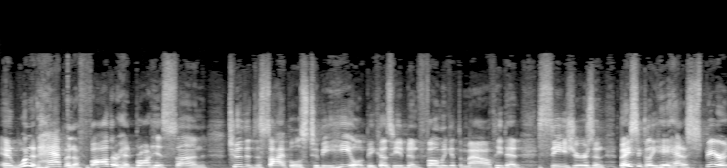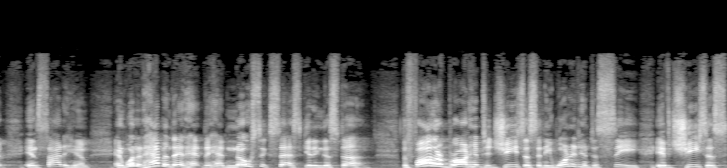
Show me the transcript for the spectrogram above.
and what had happened, a father had brought his son to the disciples to be healed because he had been foaming at the mouth, he'd had seizures, and basically he had a spirit inside of him. And what had happened, they had, they had no success getting this done. The father brought him to Jesus and he wanted him to see if Jesus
